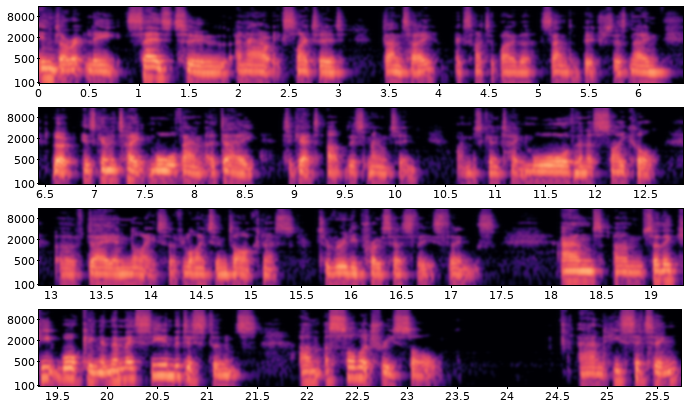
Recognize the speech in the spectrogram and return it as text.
indirectly says to a now excited Dante, excited by the sound of Beatrice's name, look, it's going to take more than a day to get up this mountain. Um, it's going to take more than a cycle of day and night, of light and darkness, to really process these things. And um, so they keep walking, and then they see in the distance um, a solitary soul. And he's sitting,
